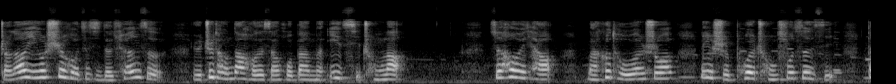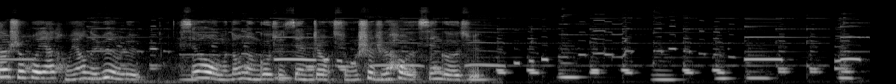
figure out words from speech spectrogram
找到一个适合自己的圈子，与志同道合的小伙伴们一起冲浪。最后一条，马克吐温说：“历史不会重复自己，但是会压同样的韵律。”希望我们都能够去见证熊市之后的新格局。Thank.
